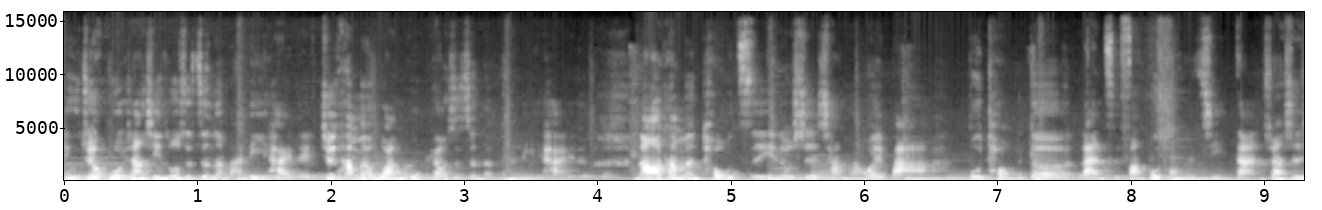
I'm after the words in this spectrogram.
我觉得火象星座是真的蛮厉害的，就是他们玩股票是真的蛮厉害的，然后他们投资也都是常常会把不同的篮子放不同的鸡蛋，算是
